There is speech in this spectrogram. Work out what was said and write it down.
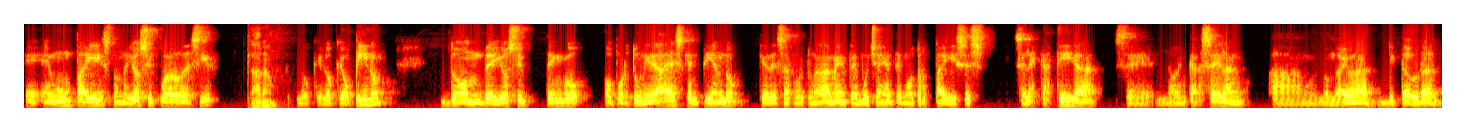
en, un país donde yo sí puedo decir claro. lo, que, lo que opino, donde yo sí tengo oportunidades que entiendo que desafortunadamente hay mucha gente en otros países se les castiga, se los encarcelan, ah, donde hay una dictadura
